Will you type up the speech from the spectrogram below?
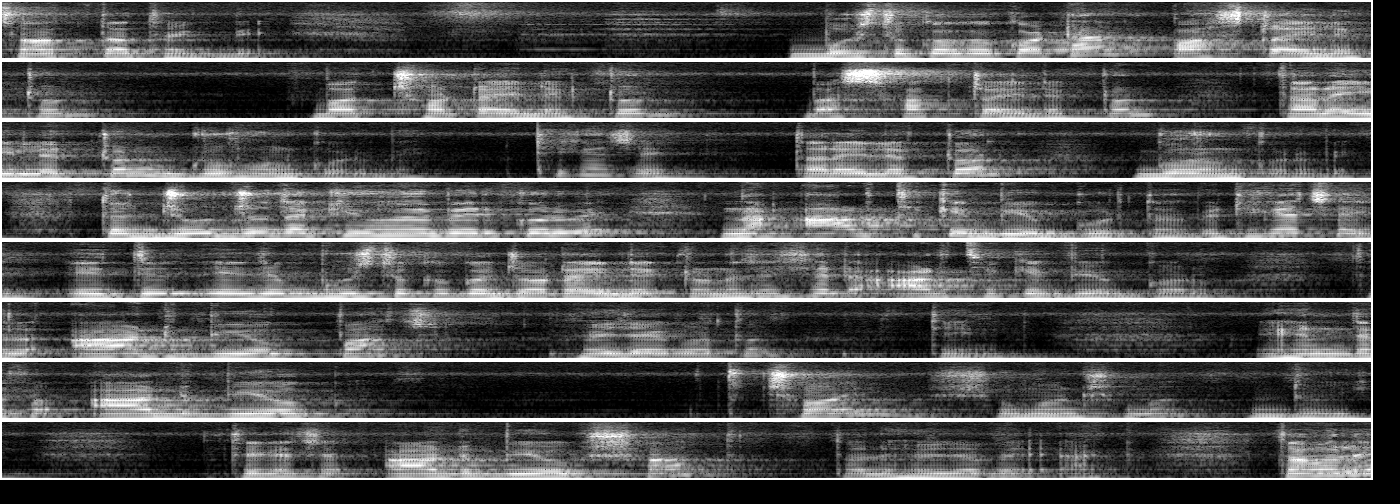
সাতটা থাকবে, বহিষ্ঠ কক্ষে কটা? পাঁচটা ইলেকট্রন বা ছটা ইলেকট্রন বা সাতটা ইলেকট্রন তারা ইলেকট্রন গ্রহণ করবে, ঠিক আছে? তারা ইলেকট্রন গ্রহণ করবে। তো যোজ্যতা কীভাবে বের করবে? না আর থেকে বিয়োগ করতে হবে, ঠিক আছে? এই যে এই যে বহিষ্ঠ কক্ষে যটা ইলেকট্রন আছে, সেটা আর থেকে বিয়োগ করো। তাহলে আট বিয়োগ পাঁচ হয়ে যায় কত? তিন। এখানে দেখো আট বিয়োগ ছয় সমান সমান দুই। ঠিক আছে? আট বিয়োগ সাত, তাহলে হয়ে যাবে এক। তাহলে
